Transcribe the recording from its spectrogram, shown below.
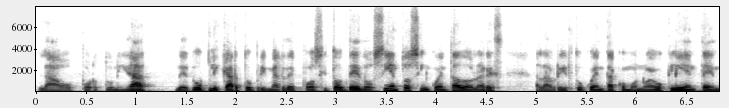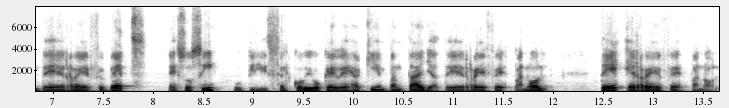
la oportunidad de duplicar tu primer depósito de 250 dólares al abrir tu cuenta como nuevo cliente en DRF Bets. Eso sí, utiliza el código que ves aquí en pantalla, DRF Español, DRF Español.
